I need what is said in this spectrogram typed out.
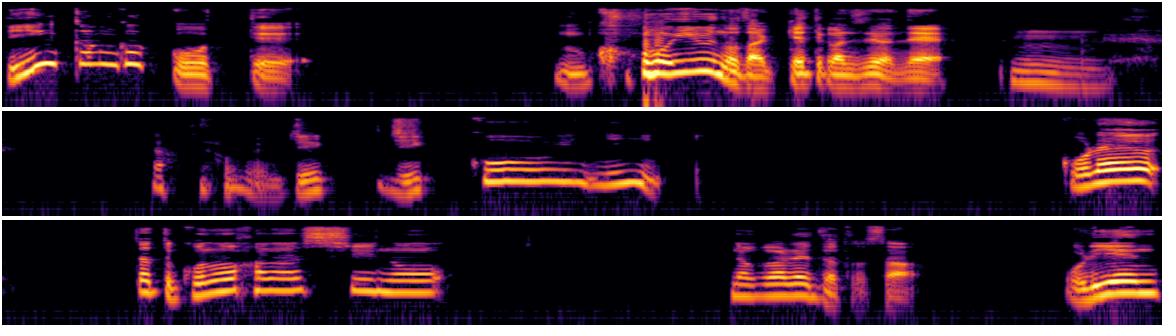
林間学校って、うんこういうのだっけって感じだよね。うん。じ、実行に、これ、だってこの話の流れだとさ、オリエン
